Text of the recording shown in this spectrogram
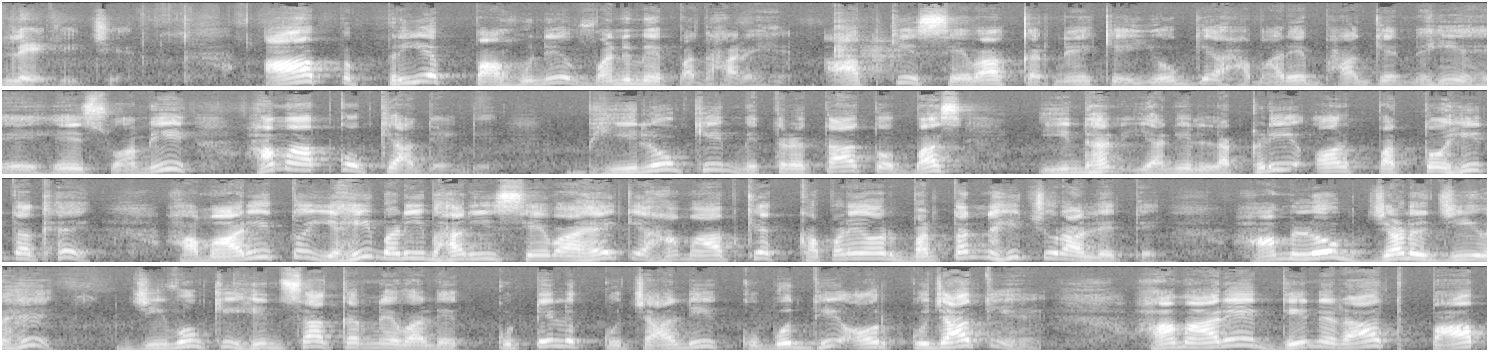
ले लीजिए। आप प्रिय पाहुने वन में पधारे हैं। आपकी सेवा करने के योग्य हमारे भाग्य नहीं है। हे स्वामी, हम आपको क्या देंगे? भीलों की मित्रता तो बस ईंधन यानी लकड़ी और पत्तों ही तक है। हमारी तो यही बड़ी भारी सेवा है कि हम आपके कपड़े और बर्तन नहीं चुरा लेते। हम लोग जड़ जीव हैं। जीवों की हिंसा करने वाले कुटिल, कुचाली, कुबुद्धि और कुजाती हैं। हमारे दिन रात पाप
